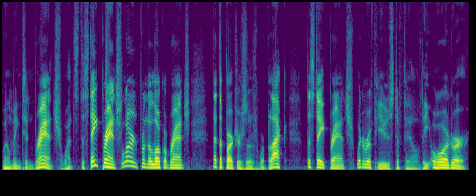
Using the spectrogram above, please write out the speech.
Wilmington branch. Once the state branch learned from the local branch that the purchasers were black, the state branch would refuse to fill the order.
